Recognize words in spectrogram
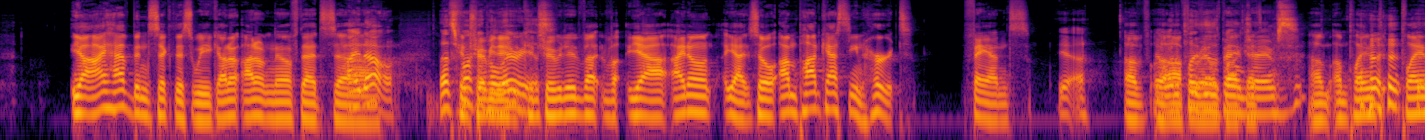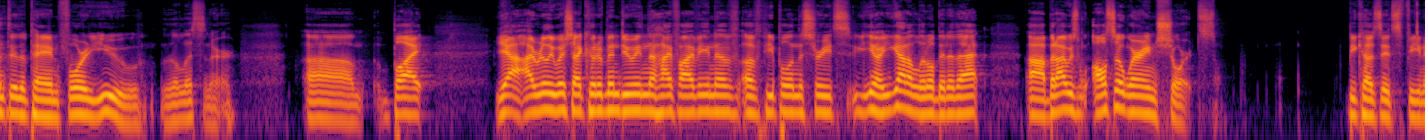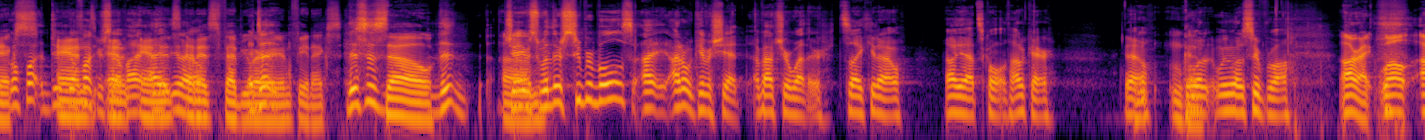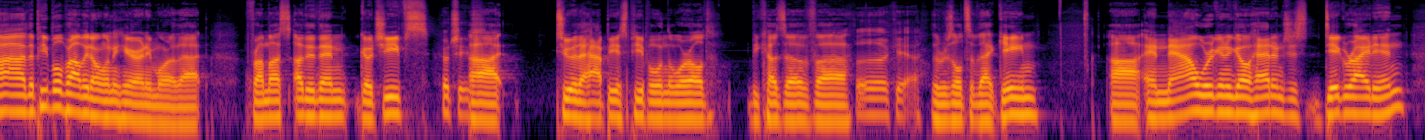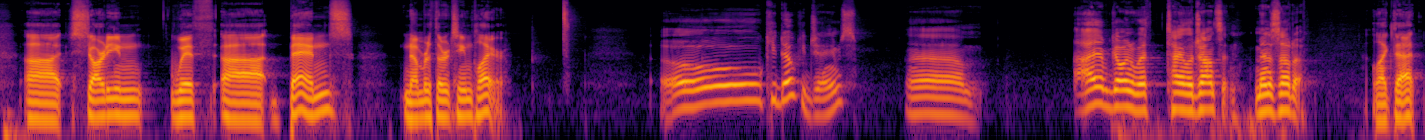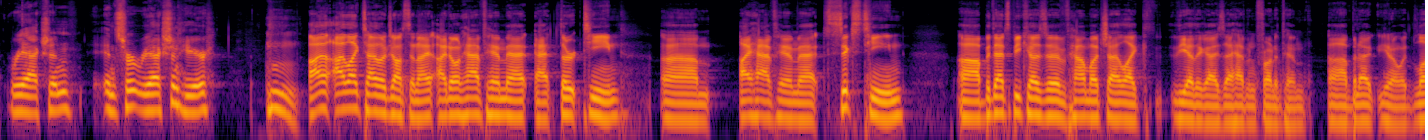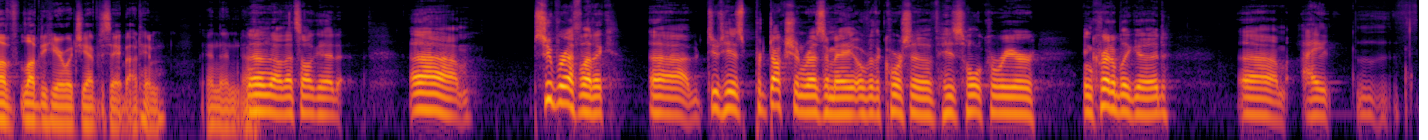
Yeah, I have been sick this week. I don't. I don't know if that's. Uh, I know. That's fucking Contributed, hilarious. contributed, but, but yeah, I don't. Yeah, so I'm podcasting hurt fans yeah. of Yeah, uh, way to Off the play through the pain, podcast. James. Um, I'm playing playing through the pain for you, the listener. Um, but yeah, I really wish I could have been doing the high fiving of of people in the streets. You know, you got a little bit of that, uh, but I was also wearing shorts because it's Phoenix fu- dude, go and, fuck yourself. and, I- and I- it's, you and it's February it in Phoenix. This is so Thi- James, when there's Super Bowls, I, I don't give a shit about your weather. It's like, you know, oh yeah, it's cold. I don't care. You know, okay. we, want, we want a Super Bowl. All right. Well, uh, the people probably don't want to hear any more of that from us, other than go Chiefs. Go Chiefs. Uh, two of the happiest people in the world because of uh, yeah. the results of that game. Uh, and now we're going to go ahead and just dig right in, uh, starting with uh, Ben's number 13 player. Okie dokie, James. Um, I am going with Tyler Johnson, Minnesota. Like that. Reaction. Insert reaction here. I, I like Tyler Johnson. I, I don't have him at, at 13. Um, I have him at 16. Uh, but that's because of how much I like the other guys I have in front of him. Uh, but I, you know, would love love to hear what you have to say about him. And then, uh, No, no, no, that's all good. Um, super athletic. Uh, dude, his production resume over the course of his whole career, incredibly good. Um, I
